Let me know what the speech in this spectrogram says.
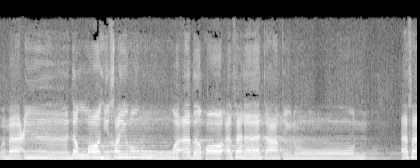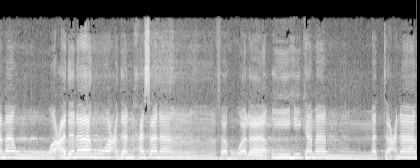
وما عند الله خير وابقى افلا تعقلون افمن وعدناه وعدا حسنا فهو لاقيه كمن متعناه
